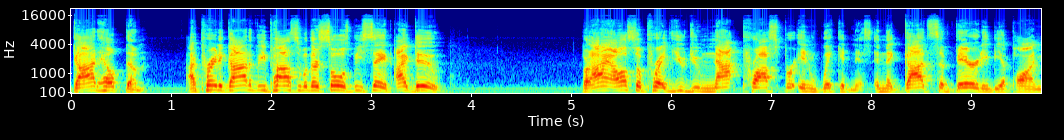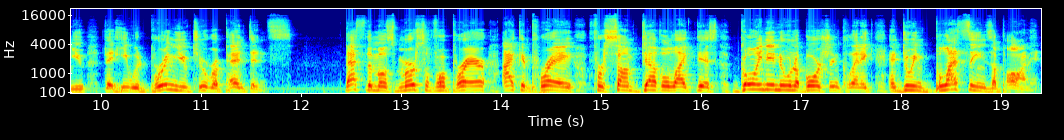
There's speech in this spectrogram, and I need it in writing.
God help them. I pray to God if be possible their souls be saved. I do. But I also pray you do not prosper in wickedness and that God's severity be upon you, that he would bring you to repentance. That's the most merciful prayer I can pray for some devil like this going into an abortion clinic and doing blessings upon it.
